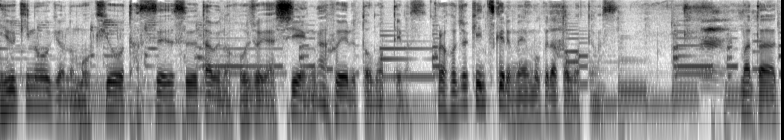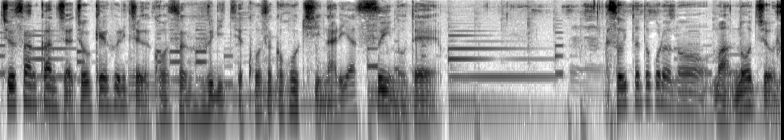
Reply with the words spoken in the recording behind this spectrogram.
有機農業の目標を達成するための補助や支援が増えると思っています。これは補助金つける名目だと思っています。うん。また中産寒地や条件不利地が耕作不利地耕作放棄地になりやすいのでそういったところの、まあ、農地をね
